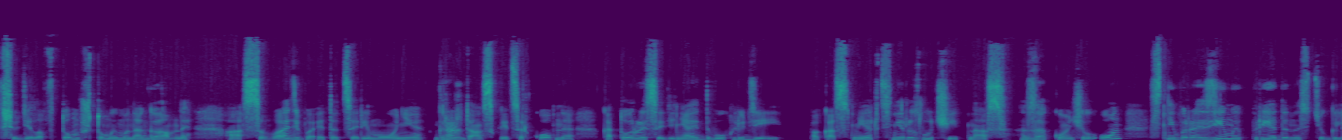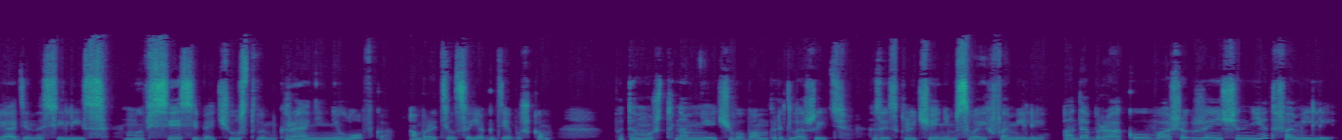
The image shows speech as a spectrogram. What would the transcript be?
Все дело в том, что мы моногамны. А свадьба – это церемония, гражданская и церковная, которая соединяет двух людей, пока смерть не разлучит нас. Закончил он с невыразимой преданностью, глядя на Селис. «Мы все себя чувствуем крайне неловко», – обратился я к девушкам, – «потому что нам нечего вам предложить» за исключением своих фамилий. «А до брака у ваших женщин нет фамилий?»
